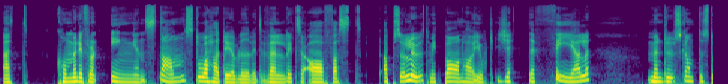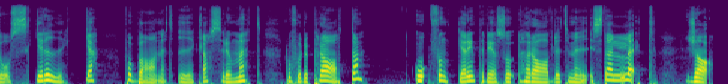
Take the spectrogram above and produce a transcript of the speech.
att kommer det från ingenstans, då hade jag blivit väldigt så ja fast absolut, mitt barn har gjort jättefel, men du ska inte stå och skrika på barnet i klassrummet. Då får du prata. Och funkar inte det så hör av dig till mig istället. Ja.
